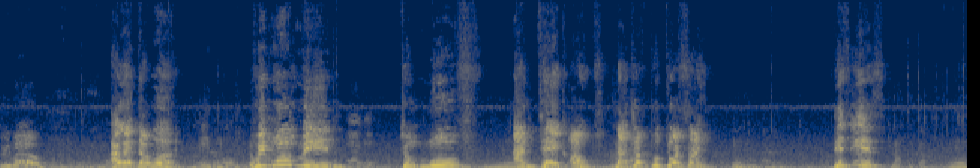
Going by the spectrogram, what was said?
removed. I like that word. Remove mean to move and take out, not just put to a side. This is Lot to talk.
